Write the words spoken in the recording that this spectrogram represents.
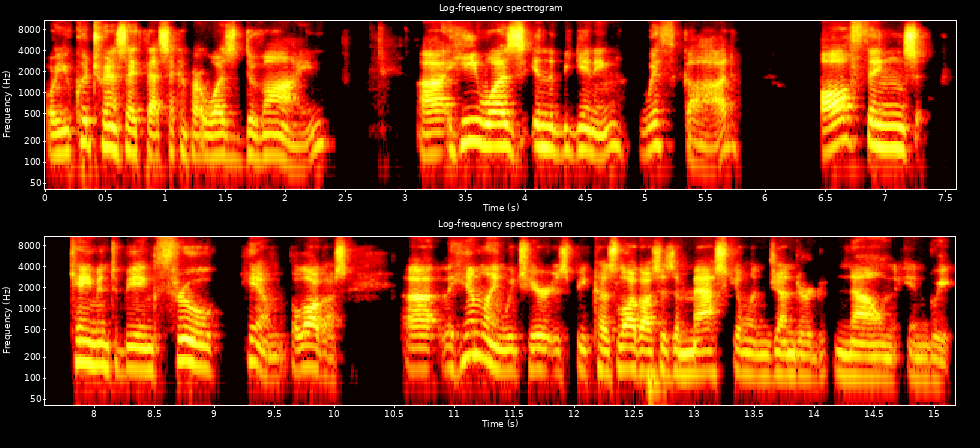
or you could translate that second part, was divine. Uh, he was in the beginning with God. All things came into being through him, the Logos. Uh, the him language here is because Logos is a masculine gendered noun in Greek.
